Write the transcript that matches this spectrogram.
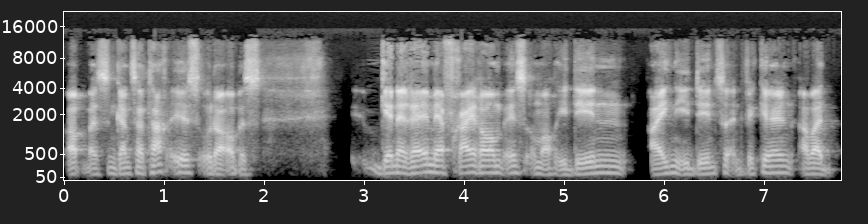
Ob es ein ganzer Tag ist oder ob es generell mehr Freiraum ist, um auch Ideen, eigene Ideen zu entwickeln. Aber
